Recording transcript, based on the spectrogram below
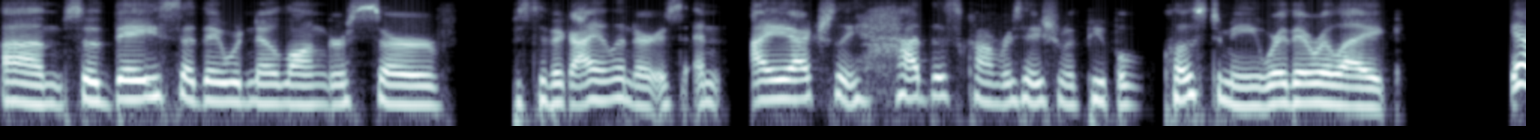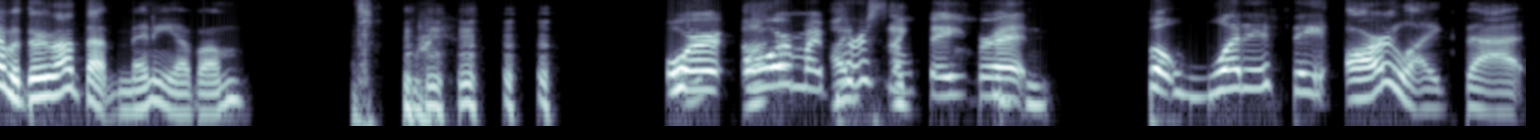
Um, so they said they would no longer serve Pacific Islanders, and I actually had this conversation with people close to me where they were like, "Yeah, but there's not that many of them." or, or my I- I personal favorite. couldn't- But what if they are like that?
